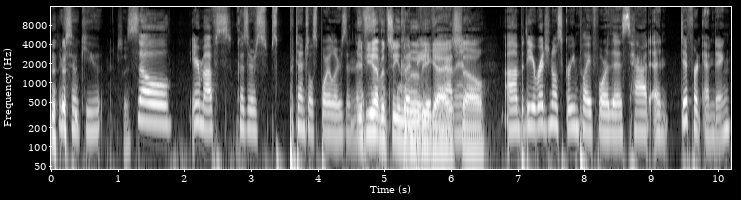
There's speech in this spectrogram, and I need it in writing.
They're so cute. So earmuffs, because there's potential spoilers in this. If you haven't seen the movie, guys, so Um, but the original screenplay for this had a different ending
